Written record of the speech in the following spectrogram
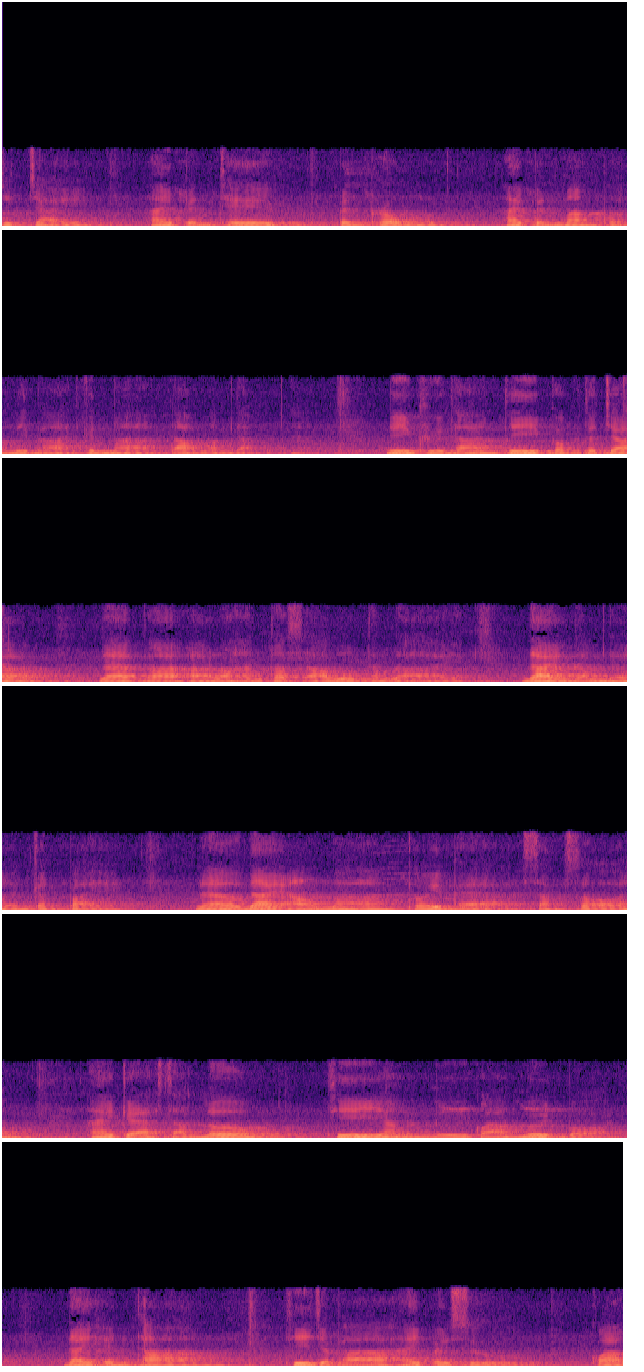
จิตใจ ให้เป็นเทพ เป็นพรหมให้เป็นมรรคผลนิพพานขึ้นมาตามลำดับ นี่คือทางที่พระพุทธเจ้า และพระอาหารหันตสาวกทั้งหลาย ได้ดำเนินกันไป แล้วได้เอามาเผยแผ่สั่งสอน ให้แก่สัตว์โลกที่ยังมีความมืดบอด ได้เห็นทางที่จะพาให้ไปสู่ ความ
